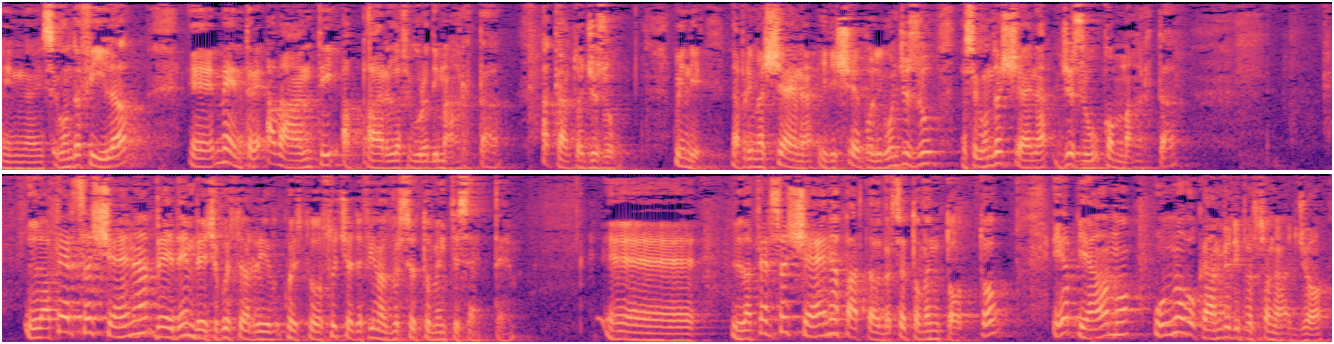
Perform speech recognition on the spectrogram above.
in, in, seconda fila, eh, mentre avanti appare la figura di Marta accanto a Gesù. Quindi la prima scena i discepoli con Gesù, la seconda scena Gesù con Marta. La terza scena vede invece, questo, questo succede fino al versetto 27 eh, la terza scena parte dal versetto 28 e abbiamo un nuovo cambio di personaggio.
